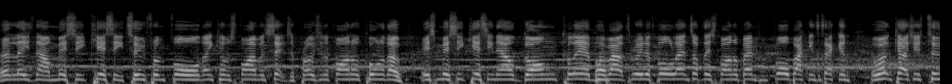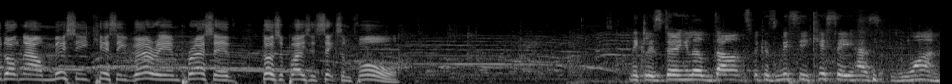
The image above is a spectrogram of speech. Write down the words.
That leads now Missy Kissy. Two from four. Then comes five and six. Approaching the final corner though. It's Missy Kissy now gone clear by about three to four lengths off this final bend from four back in second. They won't catch his two dog now. Missy Kissy very impressive. Closer places six and four. Nicola's doing a little dance because Missy Kissy has won,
